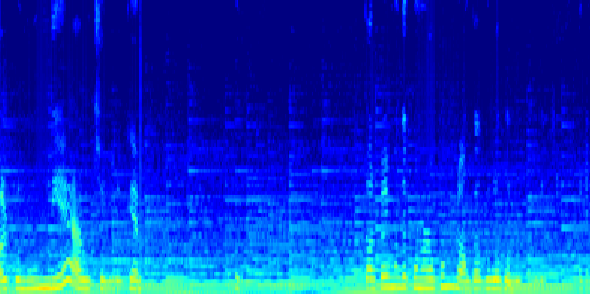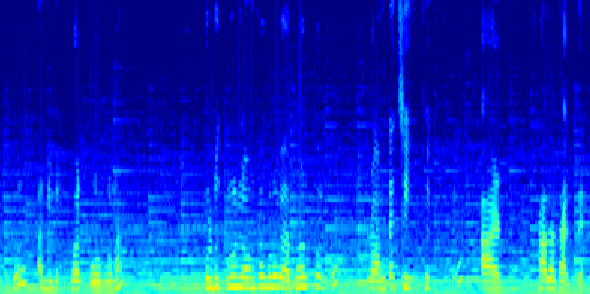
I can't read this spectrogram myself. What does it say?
অল্প নুন দিয়ে আর উচ্ছেগুলোকে তরকারির মধ্যে কোনো রকম লঙ্কা গুঁড়ো, হলুদ গুঁড়ো ধনে গুঁড়ো আমি ব্যবহার করব না। হলুদ গুঁড়ো, লঙ্কা গুঁড়ো ব্যবহার করলে রংটা চেঞ্জ হয়ে আর সাদা থাকবে না।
